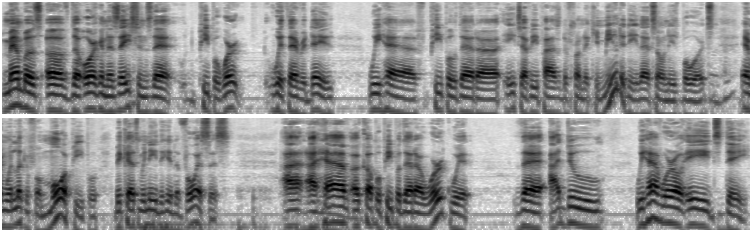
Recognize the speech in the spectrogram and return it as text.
members of the organizations that people work with every day, we have people that are HIV positive from the community that's on these boards, mm-hmm. and we're looking for more people because we need to hear the voices. I, I have a couple people that I work with that I do. We have World AIDS Day,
